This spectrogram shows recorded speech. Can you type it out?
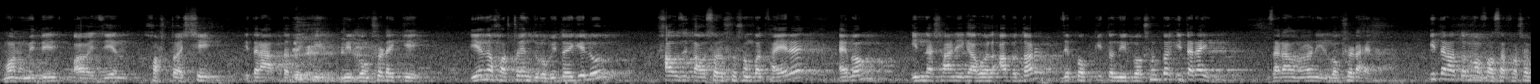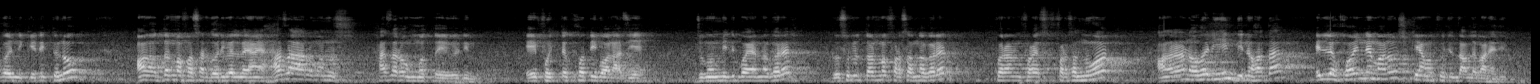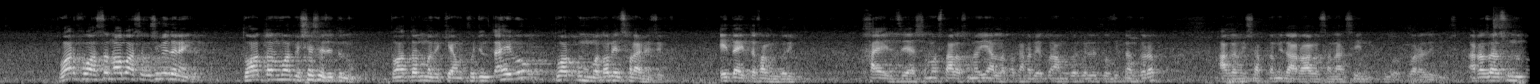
মনোমিতি যে হস্ত আসছে এতারা আত্মা দেখি, নির্বংশ ডাকি ইয়ে এন দুরবিত হয়ে গেল। হাউজে কাউসার সুসংবাদ খাইরে এবং ইন্না শাহানিকা হল আবতার, যে প্রকৃত নির্বংশ তো ইতারাই যারা ওনারা নির্বংশ ডাহে ইতারা ধর্ম ফসার ফসার করে নিকে দেখতো অনধর্ম ফসার করিবার লাই হাজারো মানুষ, হাজারো উন্মত দিন। এই প্রত্যেক ক্ষতি বলা যে জুমমিদি বয়ান নগরের রসুল ধর্ম ফরসান নগরের, কোরআন ফরসান নুয়ার অনারা নহরিহীন দিন হতা এলে হয় না মানুষ কে আমার পর্যন্ত আল্লাহ বানিয়ে দিন তোমার ফোয়াশা নব আছে অসুবিধা নেই। তোমার ধর্ম বিশেষ হয়ে যেত তোমার ধর্ম আমার পর্যন্ত আহিব, তোমার উন্মত হলে ছড়াই নিয়ে এই দায়িত্ব পালন করি। খায়ের যে সমস্ত আলোচনা, এই আল্লাহ ফাঁকানা বেকর আমল করবে তৌফিক দান করো আগামী সপ্তাহে আরও আলোচনা আছে করা যাবে আর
